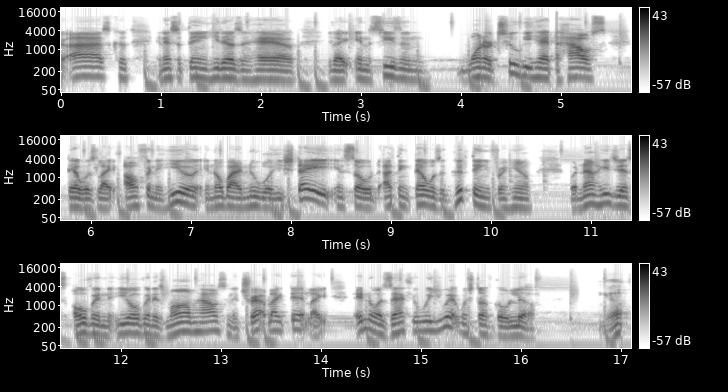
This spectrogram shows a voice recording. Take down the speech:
your eyes, cause and that's the thing he doesn't have. Like in the season one or two, he had the house that was like off in the hill, and nobody knew where he stayed, and so I think that was a good thing for him. But now he just over in he over in his mom house in a trap like that. Like they know exactly where you at when stuff go left. Yep,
